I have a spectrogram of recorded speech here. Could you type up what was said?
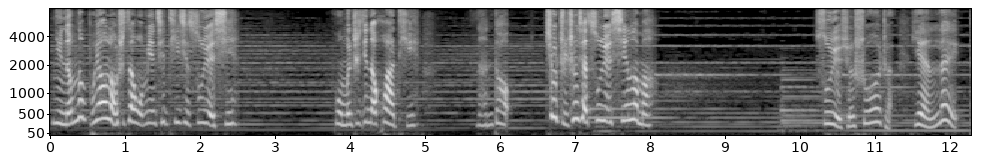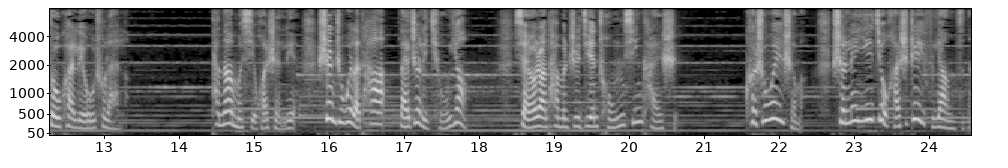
你能不能不要老是在我面前提起苏月心？我们之间的话题，难道就只剩下苏月心了吗？苏月轩说着，眼泪都快流出来了。他那么喜欢沈炼，甚至为了他来这里求药，想要让他们之间重新开始。可是为什么沈炼依旧还是这副样子呢？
